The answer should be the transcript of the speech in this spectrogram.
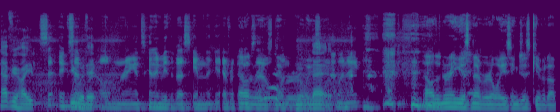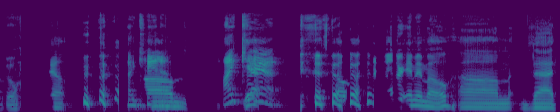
have your hype. Except, except for it. Elden Ring, it's going to be the best game that ever Elden comes Ring's out. never when- releasing. That- when Elden Ring is never releasing. Just give it up, Bill. yeah. I can't. Um, I can't. yeah. Can't. another MMO um, that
